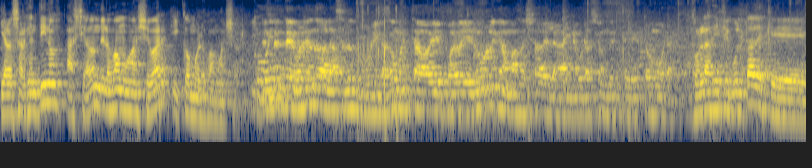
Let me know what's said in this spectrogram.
y a los argentinos hacia dónde los vamos a llevar y cómo los vamos a llevar. Intendente, volviendo a la salud pública, ¿cómo está hoy por hoy en Hurlingham, más allá de la inauguración de este tomógrafo? Con las dificultades que,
